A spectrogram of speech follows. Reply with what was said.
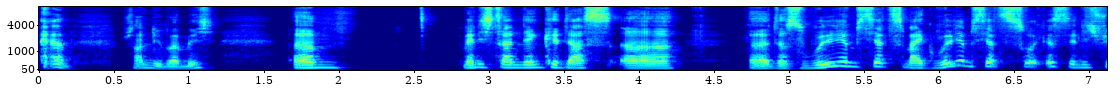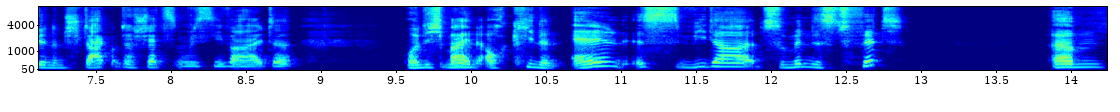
Schande über mich. Ähm, wenn ich dran denke, dass, äh, äh, dass Williams jetzt, Mike Williams jetzt zurück ist, den ich für einen stark unterschätzten Receiver halte. Und ich meine, auch Keenan Allen ist wieder zumindest fit. Ähm,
